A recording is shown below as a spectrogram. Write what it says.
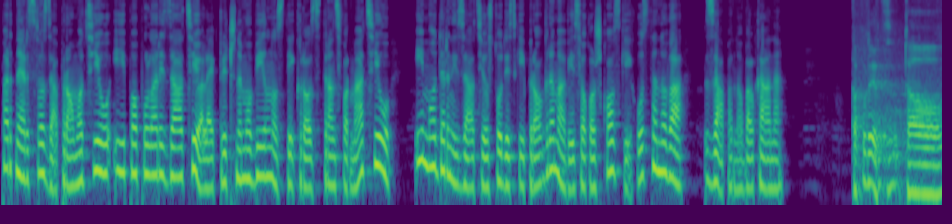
partnerstvo za promociju i popularizaciju električne mobilnosti kroz transformaciju i modernizaciju studijskih programa visokoškolskih ustanova Zapadnog Balkana. Fakultet kao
